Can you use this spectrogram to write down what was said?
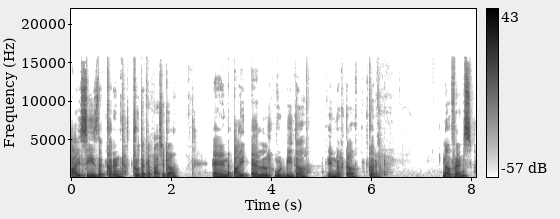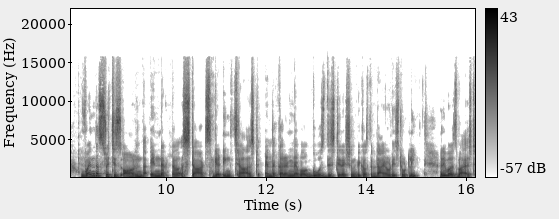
IC is the current through the capacitor and IL would be the inductor current. Now friends, when the switch is on, the inductor starts getting charged and the current never goes this direction because the diode is totally reverse biased.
